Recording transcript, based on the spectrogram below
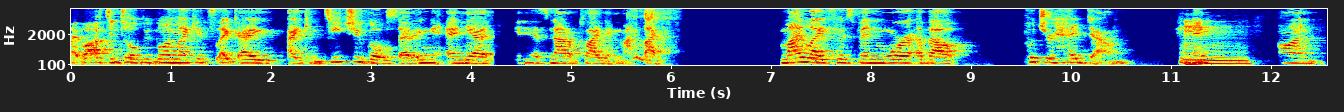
I've often told people, I'm like, it's like I, I can teach you goal setting, and yet it has not applied in my life. My life has been more about put your head down mm. and on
